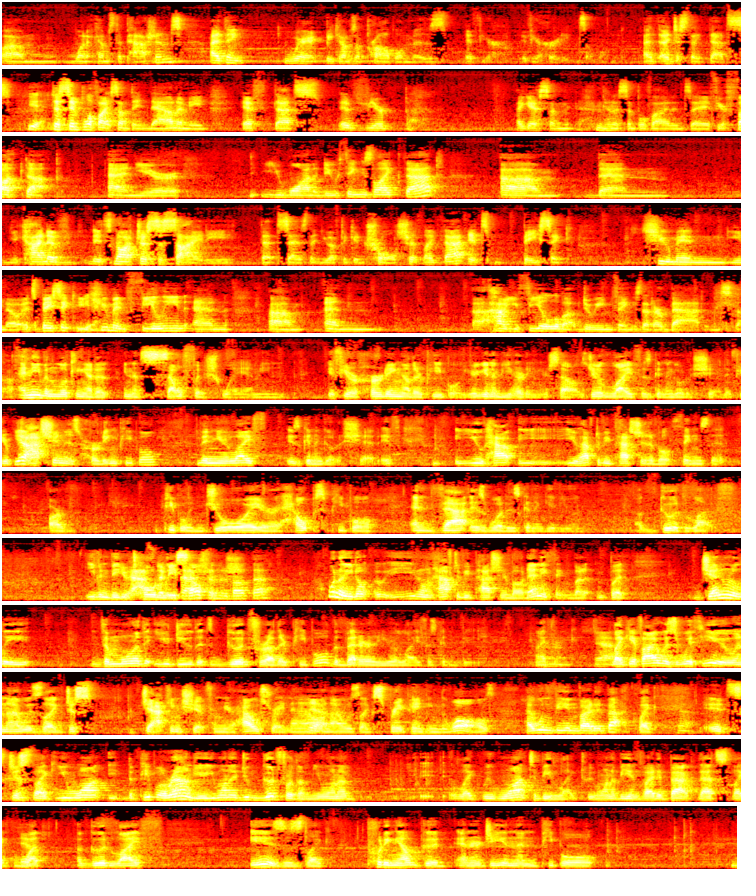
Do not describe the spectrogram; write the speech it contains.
um, when it comes to passions. I think where it becomes a problem is if you're if you're hurting someone. I, I just think that's Yeah. to simplify something down. I mean, if that's if you're, I guess I'm, I'm going to simplify it and say if you're fucked up and you're you want to do things like that, um, then you kind of it's not just society that says that you have to control shit like that. It's basic human, you know, it's basic Yeah. human feeling and um, and uh, how you feel about doing things that are bad and stuff. And even looking at it in a selfish way, I mean, if you're hurting other people, you're going to be hurting yourselves. Your life is going to go to shit. If your Yeah. passion is hurting people, then your life is going to go to shit. If you have you have to be passionate about things that are people enjoy or helps people, and that is what is going to give you a, a good life. Even being you have totally to be selfish. passionate about that. Well, no, you don't. You don't have to be passionate about anything, but but generally, the more that you do that's good for other people, the better your life is going to be. I think. Mm-hmm. yeah. Like if I was with you and I was like just jacking shit from your house right now, Yeah. and I was like spray painting the walls, I wouldn't be invited back. Like Yeah. it's just like you want the people around you. You want to do good for them. You want to like we want to be liked. We want to be invited back. That's like Yeah. what a good life is is like putting out good energy and then people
